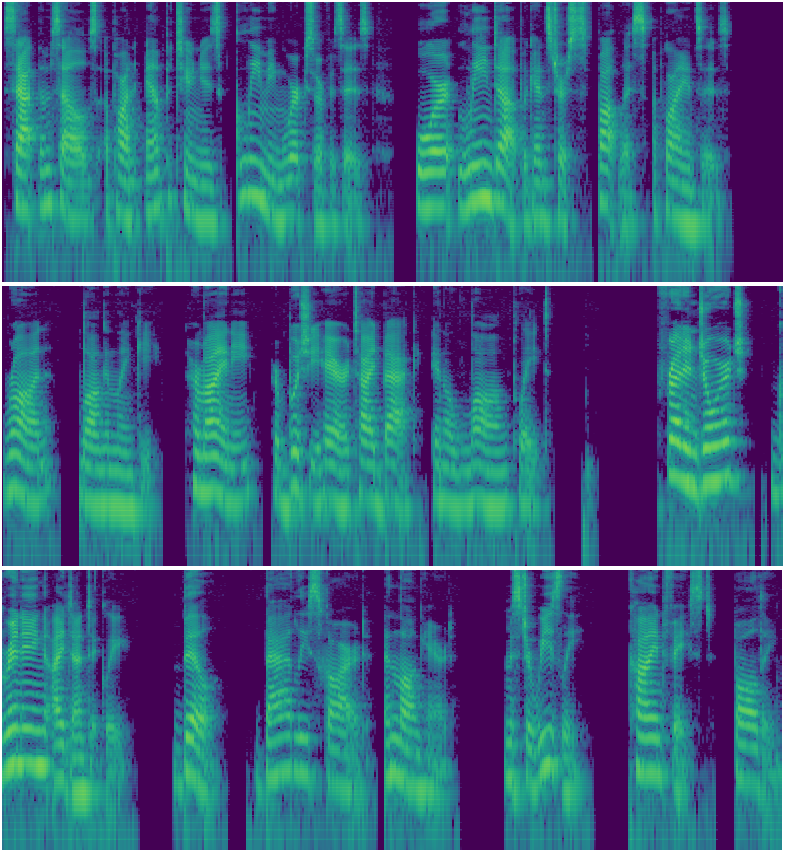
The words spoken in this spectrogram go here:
sat themselves upon Aunt Petunia's gleaming work surfaces, or leaned up against her spotless appliances. Ron, long and lanky. Hermione, her bushy hair tied back in a long plait. Fred and George, grinning identically. Bill, badly scarred and long haired. Mr. Weasley, kind faced, balding,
